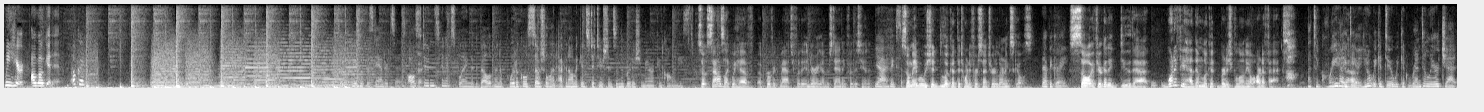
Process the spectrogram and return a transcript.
Wait here, I'll go get it. Okay. Says. All Okay. students can explain the development of political, social, and economic institutions in the British American colonies. So it sounds like we have a perfect match for the enduring understanding for this unit. Yeah, I think so. So maybe we should look at the 21st century learning skills. That'd be great. So if you're going to do that, what if you had them look at British colonial artifacts? That's a great idea. Yeah. You know what we could do? We could rent a Learjet.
